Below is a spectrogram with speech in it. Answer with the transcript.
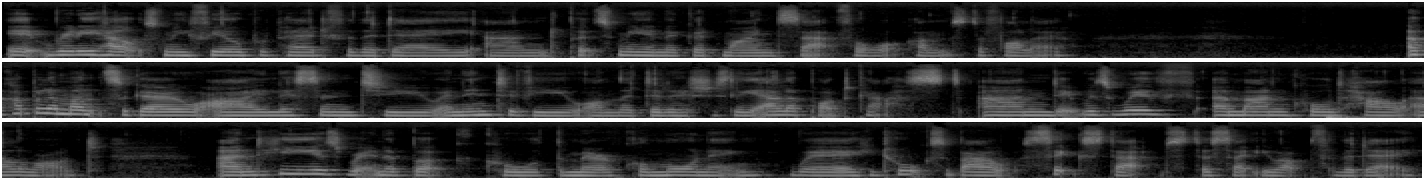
It really helps me feel prepared for the day and puts me in a good mindset for what comes to follow. A couple of months ago, I listened to an interview on the Deliciously Ella podcast, and it was with a man called Hal Elrod. And he has written a book called The Miracle Morning, where he talks about six steps to set you up for the day.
